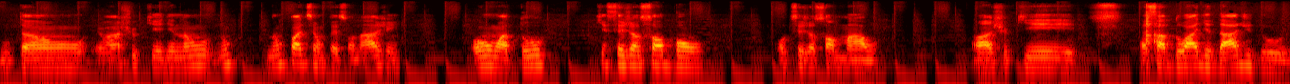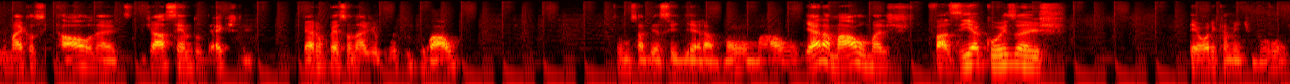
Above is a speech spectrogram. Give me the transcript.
Então, eu acho que ele não, não, não pode ser um personagem ou um ator que seja só bom ou que seja só mal. Eu acho que essa dualidade do, do Michael C. Hall, né, já sendo o Dexter, que era um personagem muito dual, eu não sabia se ele era bom ou mal. Ele era mal, mas fazia coisas teoricamente boas.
